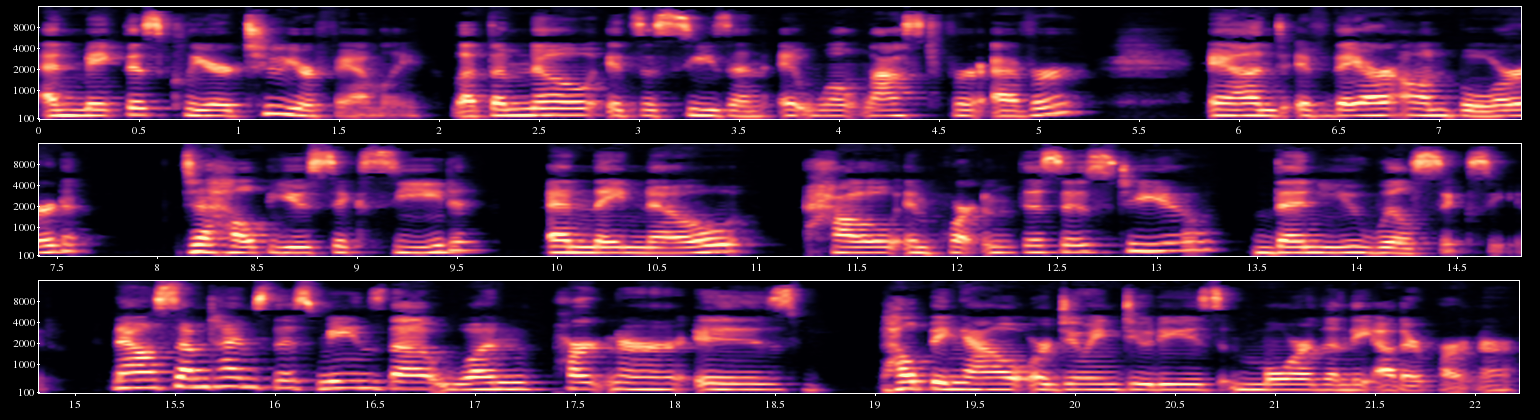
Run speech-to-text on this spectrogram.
and make this clear to your family. Let them know it's a season. It won't last forever. And if they are on board to help you succeed and they know how important this is to you, then you will succeed. Now, sometimes this means that one partner is helping out or doing duties more than the other partner.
